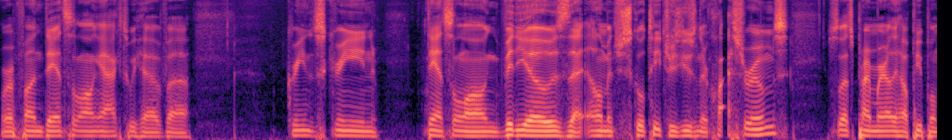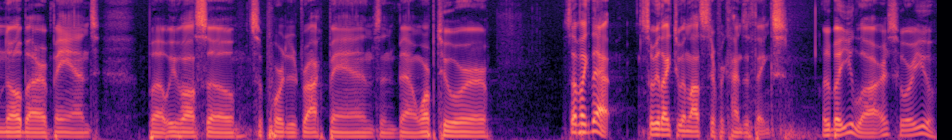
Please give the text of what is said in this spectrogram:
we're a fun dance along act. We have uh, green screen dance along videos that elementary school teachers use in their classrooms. So that's primarily how people know about our band. But we've also supported rock bands and been on Warp Tour, stuff like that. So we like doing lots of different kinds of things. What about you, Lars? Who are you?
